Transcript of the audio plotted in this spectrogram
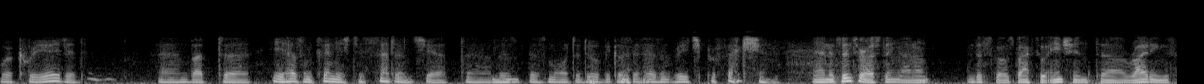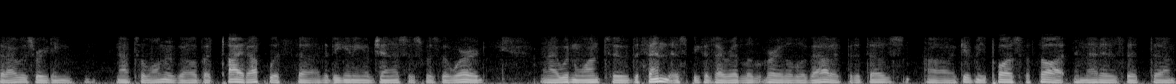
were created. Mhm. And but uh, he hasn't finished his sentence yet. Uh, There's Mhm. there's more to do because it hasn't reached perfection. And it's interesting. I don't. This goes back to ancient uh, writings that I was reading not too long ago, but tied up with uh, the beginning of Genesis was the Word. And I wouldn't want to defend this because I read little, very little about it, but it does uh, give me pause for thought, and that is that um,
